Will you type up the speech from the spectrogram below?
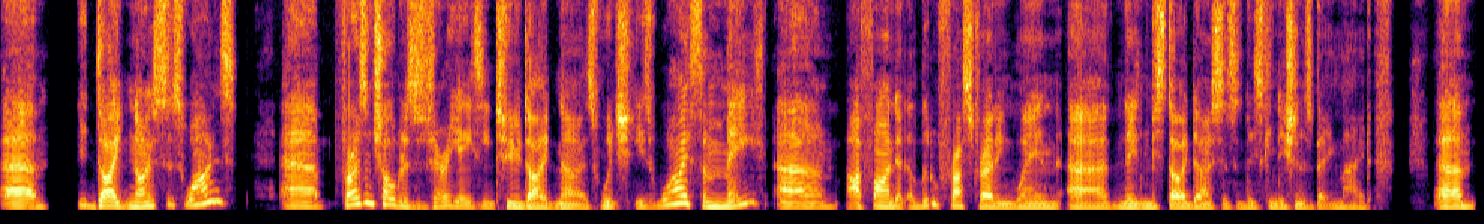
Um, diagnosis wise, uh, frozen shoulder is very easy to diagnose, which is why, for me, um, I find it a little frustrating when uh, the misdiagnosis of this condition is being made. Um,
